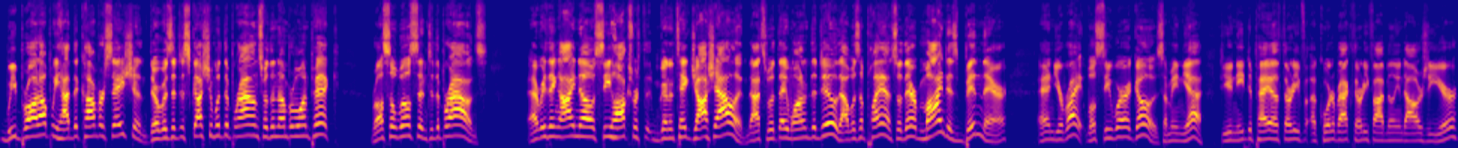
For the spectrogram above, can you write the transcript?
we brought up, we had the conversation. There was a discussion with the Browns for the number one pick. Russell Wilson to the Browns. Everything I know, Seahawks were th- going to take Josh Allen. That's what they wanted to do. That was a plan. So their mind has been there. And you're right. We'll see where it goes. I mean, yeah. Do you need to pay a thirty a quarterback thirty five million dollars a year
